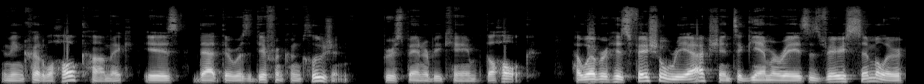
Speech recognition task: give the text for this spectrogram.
and the Incredible Hulk comic is that there was a different conclusion. Bruce Banner became the Hulk. However, his facial reaction to gamma rays is very similar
